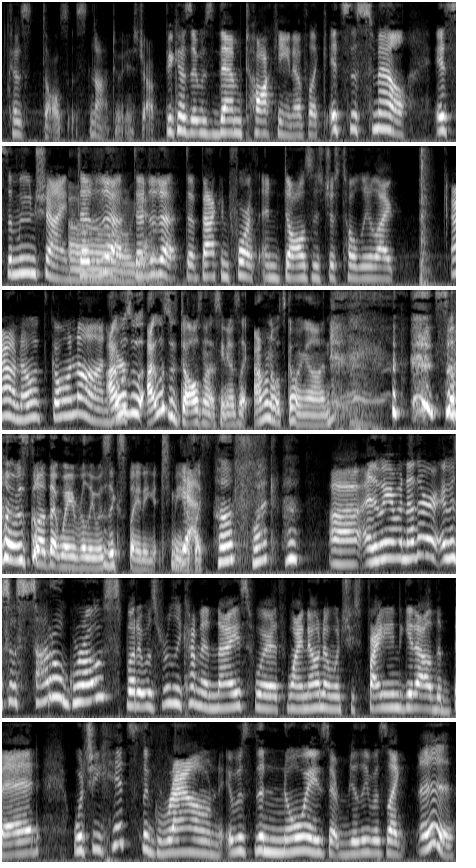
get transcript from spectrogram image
because Dolls is not doing his job, because it was them talking of like it's the smell, it's the moonshine, da da da Oh, da da da back and forth, and Dolls is just totally like, I don't know what's going on. I Or- was with, I was with dolls in that scene. I was like, I don't know what's going on. so I was glad that Waverly was explaining it to me. I Yes. was like, huh? What? Huh? Uh, and then we have another. It was a subtle gross, but it was really kind of nice with Wynonna when she's fighting to get out of the bed. When she hits the ground, it was the noise that really was like, ugh,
